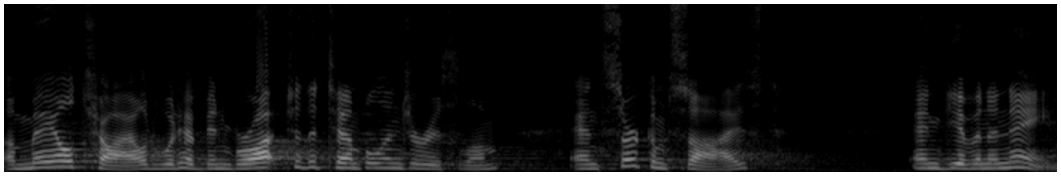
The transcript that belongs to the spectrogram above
a male child would have been brought to the temple in Jerusalem and circumcised and given a name.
